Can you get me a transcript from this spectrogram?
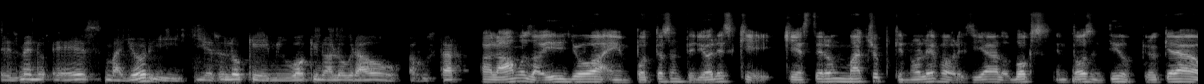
es, menos, es mayor y, y, eso es lo que Milwaukee no ha logrado ajustar. Hablábamos David y yo en podcasts anteriores que, que este era un matchup que no le favorecía a los Bucks en todo sentido. Creo que era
